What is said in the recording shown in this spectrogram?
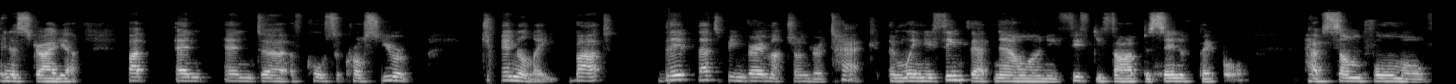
in Australia, but and and uh, of course across Europe generally. But that, that's been very much under attack. And when you think that now only 55% of people have some form of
